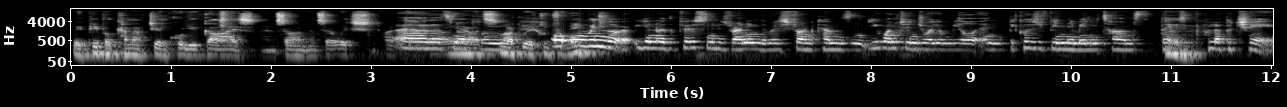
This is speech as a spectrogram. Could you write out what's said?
where people come up to you and call you guys and so on and so, which I, Ah, that's you not know, it's not working or, for me. or when the you know the person who's running the restaurant comes and you want to enjoy your meal and because you've been there many times they Mm. pull up a chair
